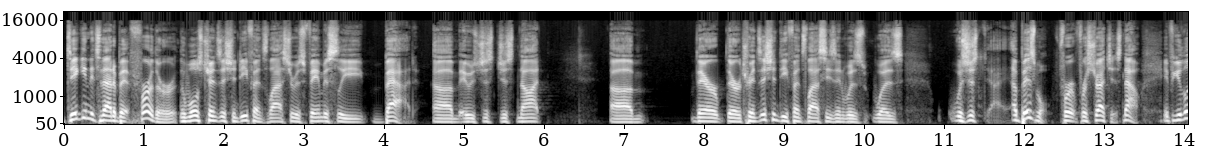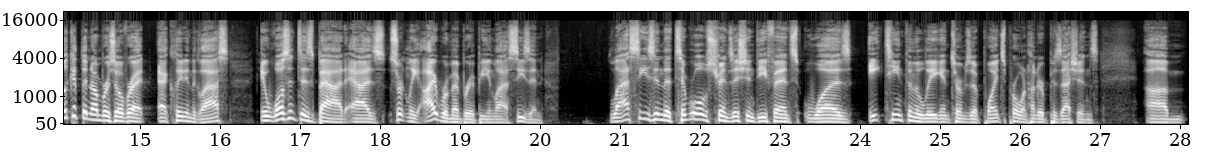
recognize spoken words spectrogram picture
digging into that a bit further, the Wolves' transition defense last year was famously bad. Um, it was just just not um, their their transition defense last season was was was just abysmal for for stretches. Now, if you look at the numbers over at at cleaning the glass, it wasn't as bad as certainly I remember it being last season. Last season, the Timberwolves transition defense was 18th in the league in terms of points per 100 possessions. Um,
